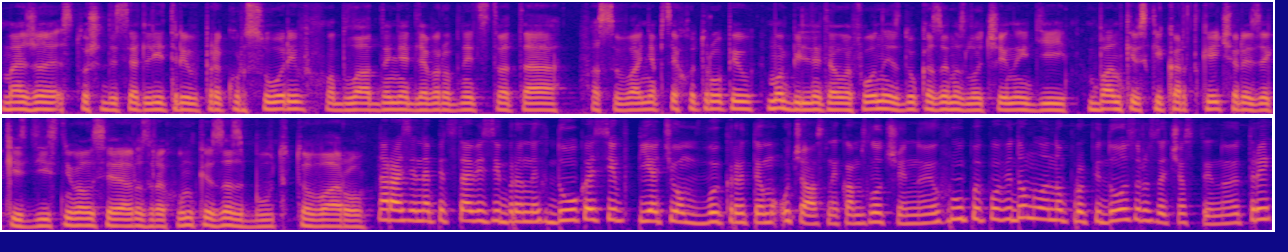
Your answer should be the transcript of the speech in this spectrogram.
майже 160 літрів прекурсорів, обладнання для виробництва та фасування психотропів, мобільні телефони з доказами злочинних дій, банківські картки, через які здійснювалися розрахунки за збут товару. Наразі на підставі зібраних доказів п'ятьом викритим учасникам злочинної групи повідомлено про підозру за частиною 3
